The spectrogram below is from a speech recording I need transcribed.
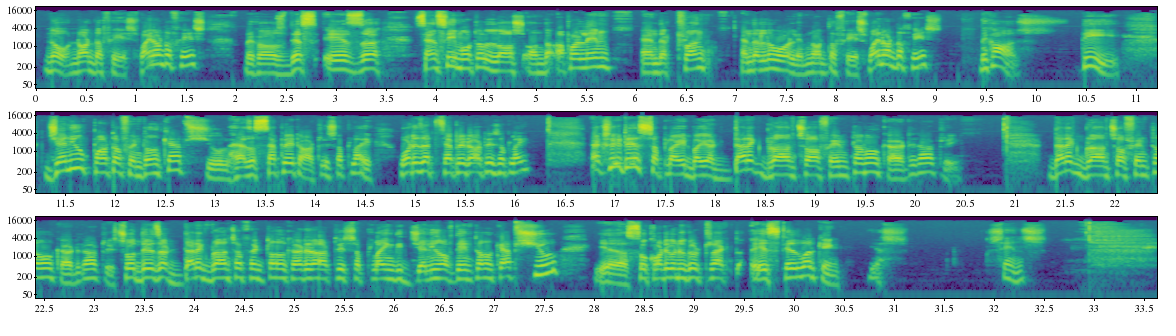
No, not the face. Why not the face? Because this is uh, sensory motor loss on the upper limb and the trunk and the lower limb, not the face. Why not the face? Because the genu part of internal capsule has a separate artery supply. What is that separate artery supply? Actually, it is supplied by a direct branch of internal carotid artery direct branch of internal carotid artery. So there is a direct branch of internal carotid artery supplying the genu of the internal capsule. Yes. So corticonuclear tract is still working. Yes. Since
